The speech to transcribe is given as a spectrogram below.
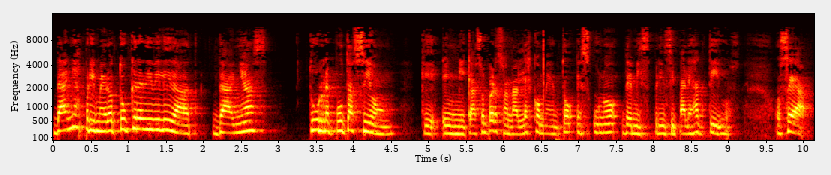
Dañas primero tu credibilidad, dañas tu reputación, que en mi caso personal les comento es uno de mis principales activos. O sea,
